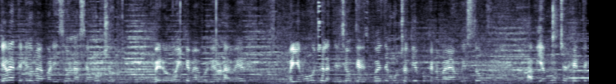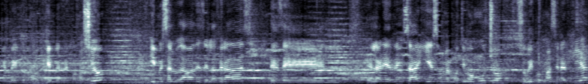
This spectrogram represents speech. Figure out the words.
ya había tenido mi aparición hace mucho, pero hoy que me volvieron a ver, me llamó mucho la atención que después de mucho tiempo que no me habían visto, había mucha gente que me, que me reconoció y me saludaba desde las gradas, desde el, área de ringside y eso me motivó mucho, subí con más energía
